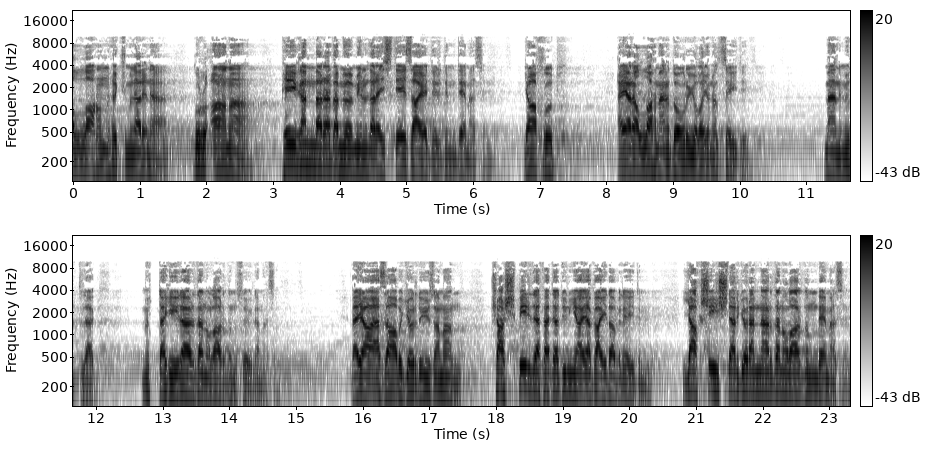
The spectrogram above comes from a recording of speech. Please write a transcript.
Allahın hökmlərinə, Qur'ana, Peyğəmbərə və möminlərə isteza edirdim deməsin. Yaxud, əgər Allah məni doğru yola yönəlsəydi, mən mütləq müttəqilərdən olardım söyləməsin. Və ya əzabı gördüyü zaman, kaş bir dəfədə dünyaya qayda biləydim, yaxşı işlər görənlərdən olardım deməsin.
